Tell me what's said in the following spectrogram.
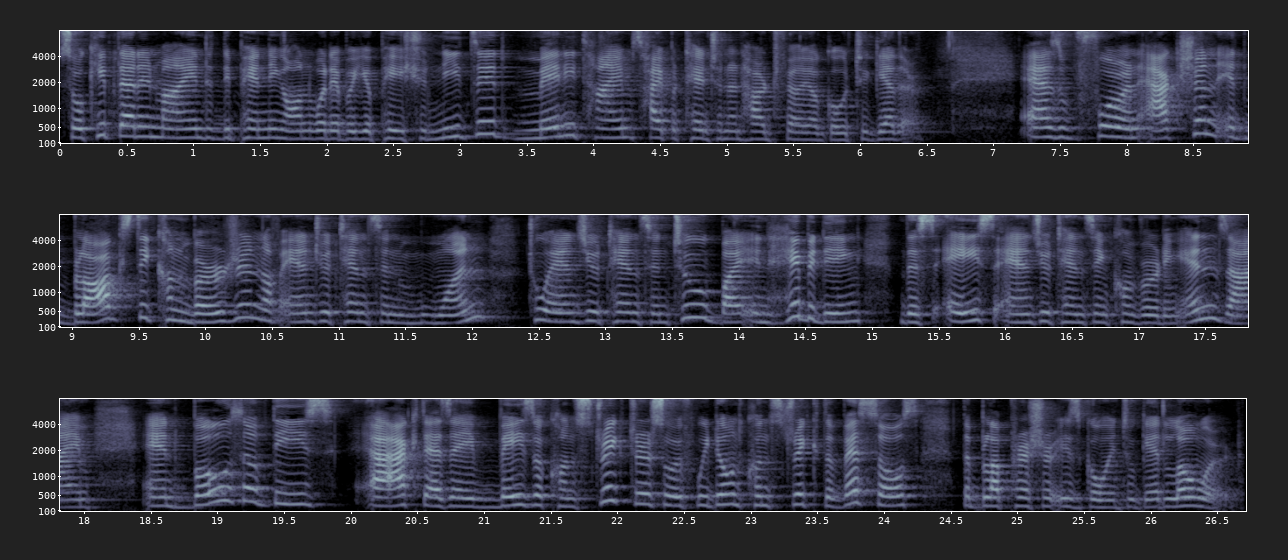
So keep that in mind depending on whatever your patient needs it. Many times hypertension and heart failure go together. As for an action, it blocks the conversion of angiotensin 1 to angiotensin 2 by inhibiting this ACE angiotensin converting enzyme. And both of these act as a vasoconstrictor. So if we don't constrict the vessels, the blood pressure is going to get lowered.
